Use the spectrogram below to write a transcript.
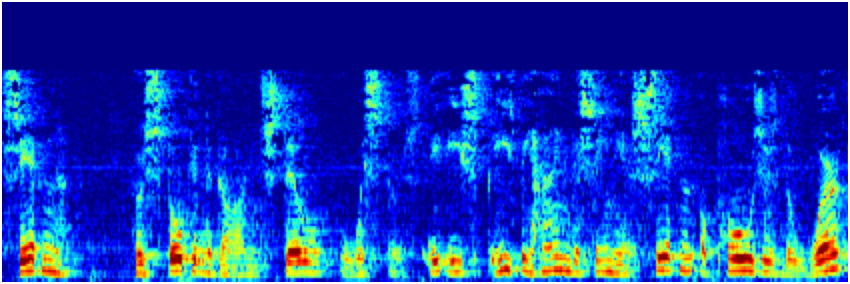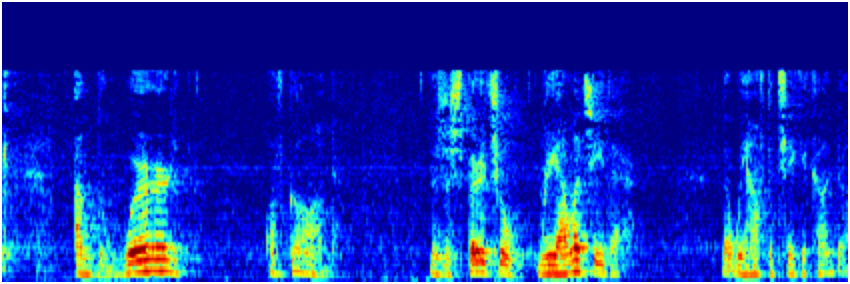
Satan, who spoke in the garden, still whispers. He, he's, he's behind the scene here. Satan opposes the work and the word of God. There's a spiritual reality there that we have to take account of.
